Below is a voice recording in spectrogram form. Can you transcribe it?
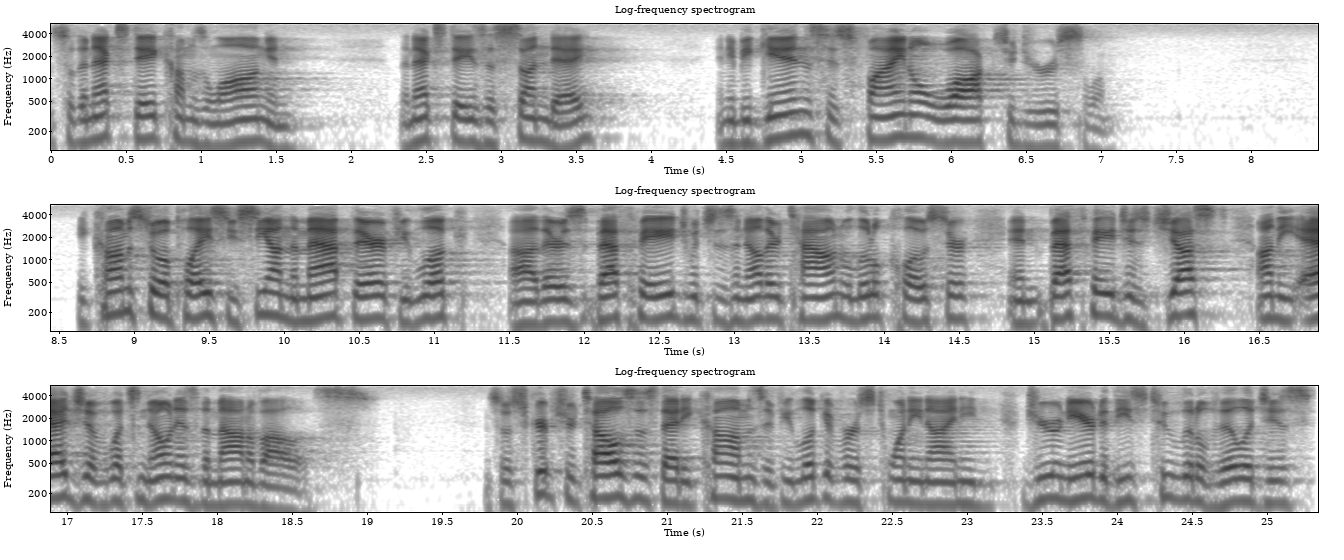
And so the next day comes along, and the next day is a Sunday and he begins his final walk to Jerusalem. He comes to a place you see on the map there. If you look, uh, there's Bethphage, which is another town a little closer, and Bethphage is just on the edge of what's known as the Mount of Olives. And so Scripture tells us that he comes. If you look at verse 29, he drew near to these two little villages,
